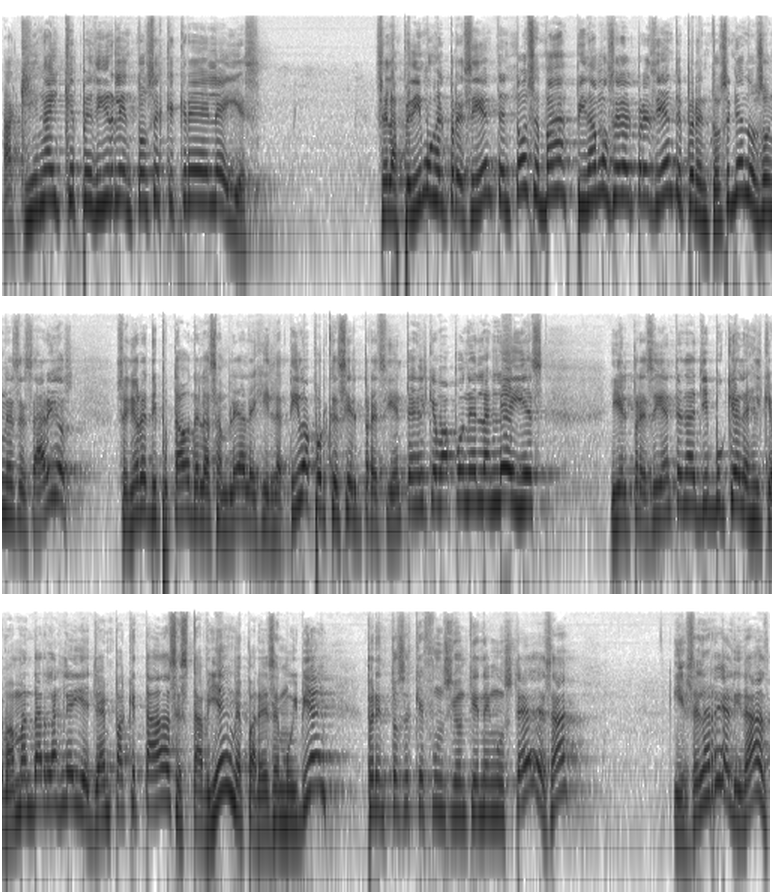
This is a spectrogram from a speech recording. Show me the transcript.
¿A quién hay que pedirle entonces que cree leyes? Se las pedimos al presidente, entonces va, pidamos al presidente, pero entonces ya no son necesarios señores diputados de la Asamblea Legislativa, porque si el presidente es el que va a poner las leyes y el presidente Nayib Bukele es el que va a mandar las leyes ya empaquetadas, está bien, me parece muy bien. Pero entonces, ¿qué función tienen ustedes? Ah? Y esa es la realidad.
